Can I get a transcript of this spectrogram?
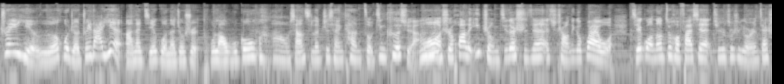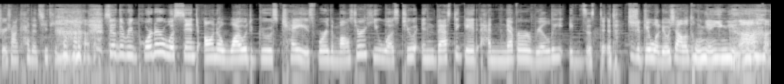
追野鹅或者追大雁啊，那结果呢就是徒劳无功啊。我想起了之前看《走进科学》啊，往往是花了一整集的时间去找那个怪物，结果呢最后发现其实就是有人在水上开的汽艇。so the reporter was sent on a wild goose chase for the monster he was to investigate had never really existed。 这是给我留下了童年阴影啊！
